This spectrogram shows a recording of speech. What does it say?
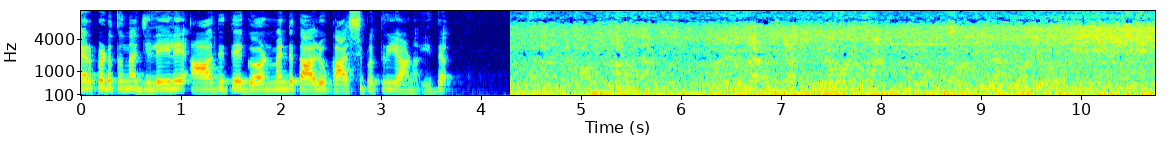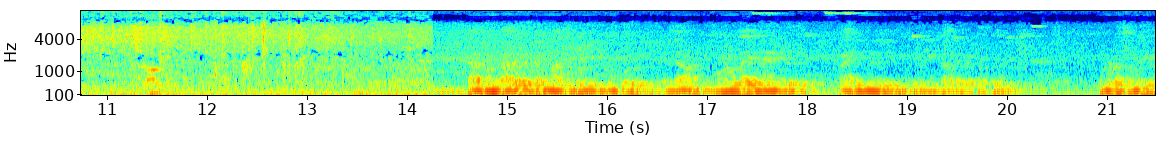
ഏർപ്പെടുത്തുന്ന ജില്ലയിലെ ആദ്യത്തെ ഗവൺമെന്റ് താലൂക്ക് ആശുപത്രിയാണ് ഇത്. കാരണം കാലഘട്ടം മാറിക്കൊണ്ടിരിക്കുമ്പോൾ എല്ലാം ഓൺലൈനായിട്ട് കാര്യങ്ങൾ ലഭിക്കുന്ന ഈ കാലഘട്ടത്തിൽ നമ്മുടെ സമീപ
